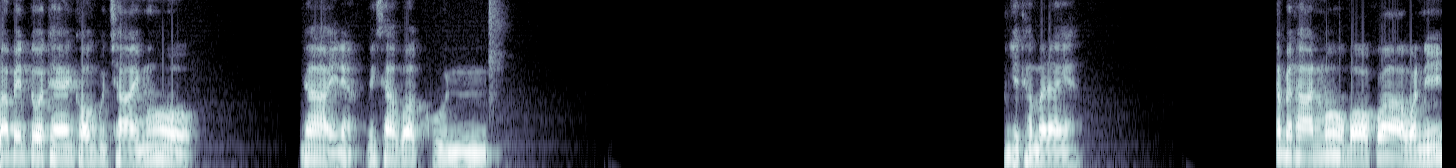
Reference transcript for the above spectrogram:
มาเป็นตัวแทนของคุณชายโม่ได้เนี่ย ไม่ทราบว่าคุณคุณจะทำอะไรอะ ท่านประธานโม่บอกว่าวันนี้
